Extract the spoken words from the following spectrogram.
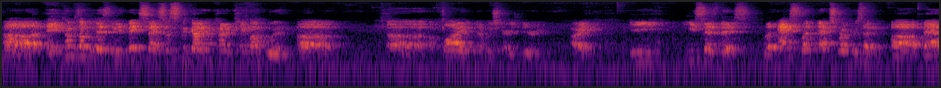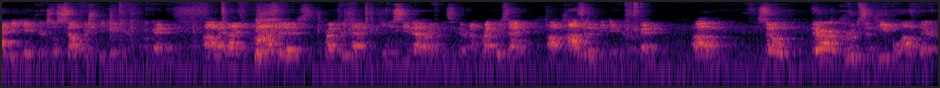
uh, and he comes up with this, and it makes sense. This is the guy who kind of came up with uh, uh, applied evolutionary theory. All right? He he says this. Let X let X represent uh, bad behavior, so selfish behavior. Okay? Um, and let positives represent. Can you see that, or if you can see that or not? Represent uh, positive behavior, okay? Um, so there are groups of people out there.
